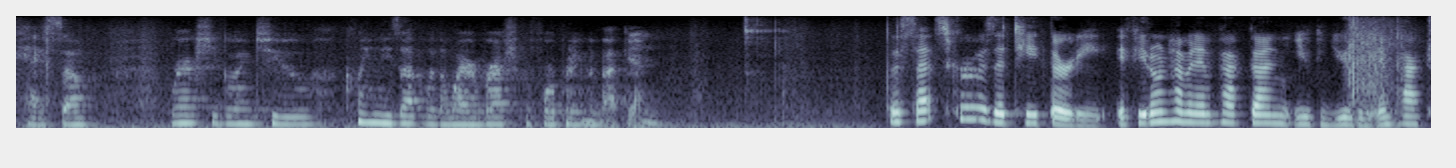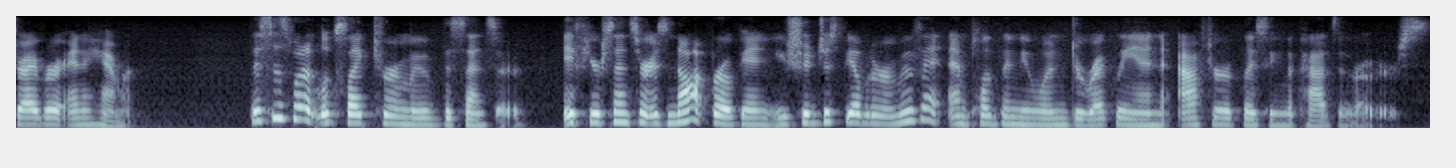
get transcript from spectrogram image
Okay, so we're actually going to clean these up with a wire brush before putting them back in. The set screw is a T30. If you don't have an impact gun, you could use an impact driver and a hammer. This is what it looks like to remove the sensor. If your sensor is not broken, you should just be able to remove it and plug the new one directly in after replacing the pads and rotors.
